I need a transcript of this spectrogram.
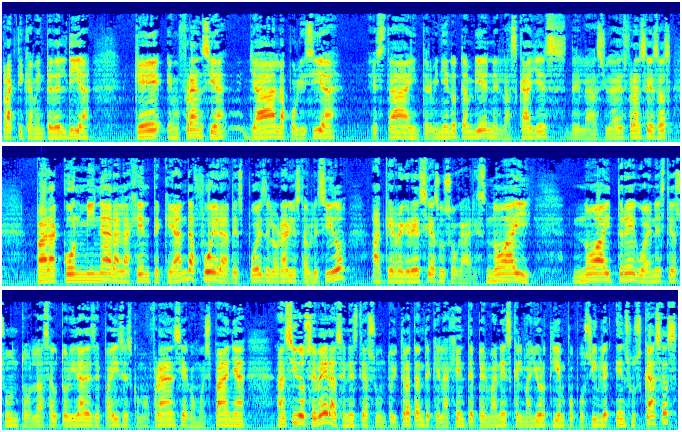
prácticamente del día que en Francia ya la policía está interviniendo también en las calles de las ciudades francesas para conminar a la gente que anda fuera después del horario establecido a que regrese a sus hogares. No hay no hay tregua en este asunto. Las autoridades de países como Francia, como España, han sido severas en este asunto y tratan de que la gente permanezca el mayor tiempo posible en sus casas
